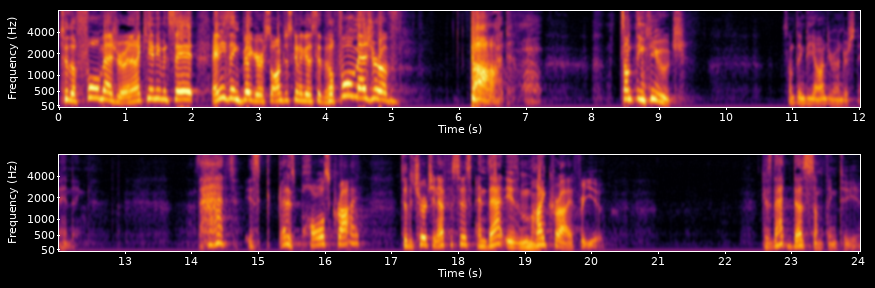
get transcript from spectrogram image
to the full measure. And I can't even say it anything bigger, so I'm just going to go say the full measure of God. Something huge. Something beyond your understanding. That is, that is Paul's cry to the church in Ephesus, and that is my cry for you. Because that does something to you.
